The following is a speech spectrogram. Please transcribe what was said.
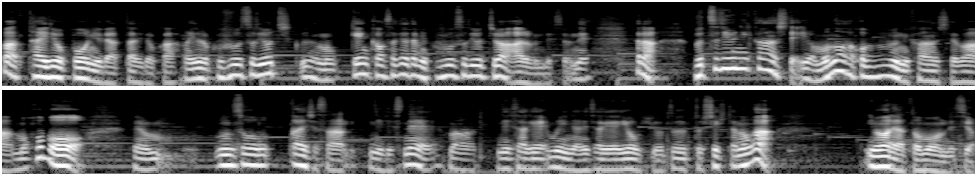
まあ、大量購入であったりとか、まあ、いろいろ工夫する余地、あの原価を下げるために工夫する余地はあるんですよね。ただ、物流に関して、要は物を運ぶ部分に関しては、もうほぼ、運送会社さんにですね、まあ、値下げ、無理な値下げ要求をずっとしてきたのが、今までだと思うんですよ。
